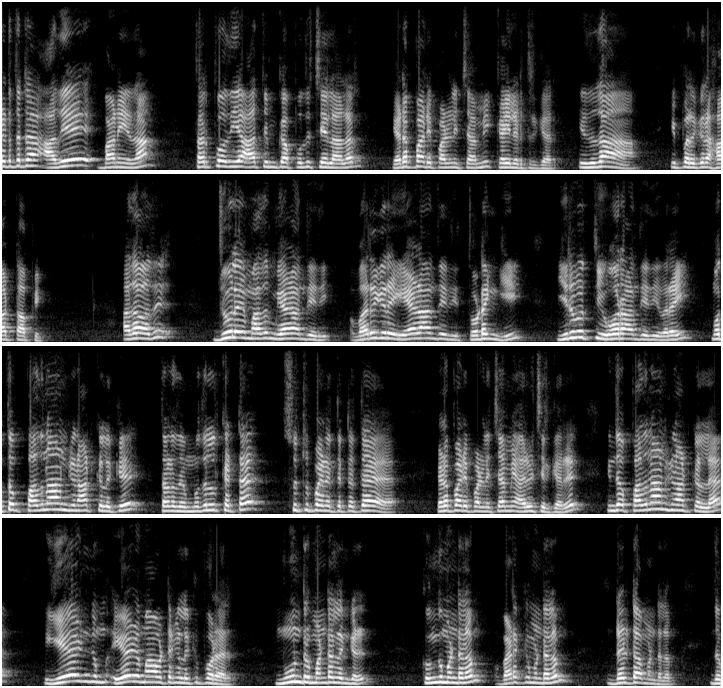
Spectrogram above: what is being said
கிட்டத்தட்ட அதே பாணியை தான் தற்போதைய அதிமுக பொதுச் செயலாளர் எடப்பாடி பழனிசாமி கையில் எடுத்திருக்கார். இதுதான் இப்போ இருக்கிற ஹாட் டாபிக் அதாவது ஜூலை மாதம் ஏழாம் தேதி வருகிற ஏழாம் தேதி தொடங்கி இருபத்தி ஓராம் தேதி வரை மொத்தம் பதினான்கு நாட்களுக்கு தனது முதல் கட்ட சுற்றுப்பயண திட்டத்தை எடப்பாடி பழனிசாமி அறிவிச்சிருக்காரு. இந்த பதினான்கு நாட்களில் ஏழு ஏழு மாவட்டங்களுக்கு போகிறார் மூன்று மண்டலங்கள் கொங்கு மண்டலம் வடக்கு மண்டலம் டெல்டா மண்டலம். இந்த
